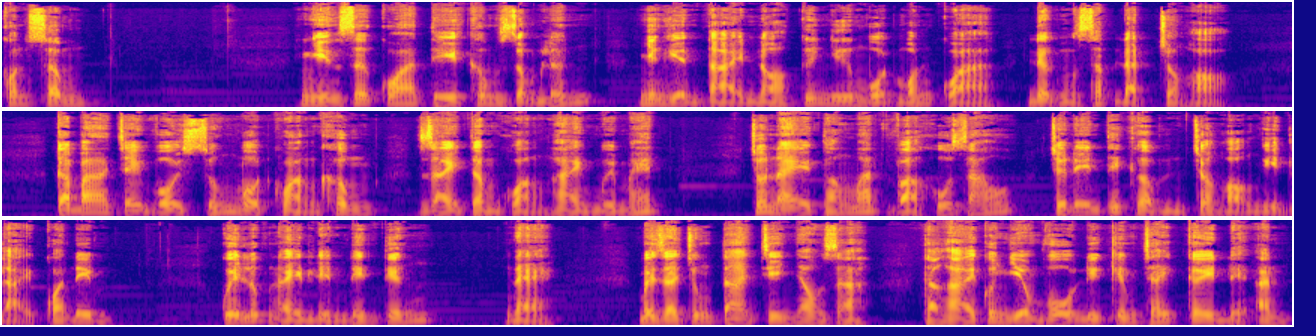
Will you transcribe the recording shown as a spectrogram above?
con sông. Nhìn sơ qua thì không rộng lớn nhưng hiện tại nó cứ như một món quà được sắp đặt cho họ. Cả ba chạy vội xuống một khoảng không dài tầm khoảng 20 mét. Chỗ này thoáng mát và khô giáo cho nên thích hợp cho họ nghỉ lại qua đêm. Quế lúc này liền lên tiếng. Nè, bây giờ chúng ta chia nhau ra. Thằng Hải có nhiệm vụ đi kiếm trái cây để ăn.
